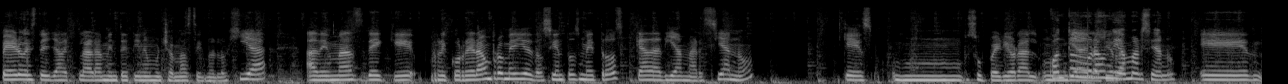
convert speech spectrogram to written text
pero este ya claramente tiene mucha más tecnología, además de que recorrerá un promedio de 200 metros cada día marciano, que es mm, superior al un ¿Cuánto día de dura la un día marciano? Eh,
